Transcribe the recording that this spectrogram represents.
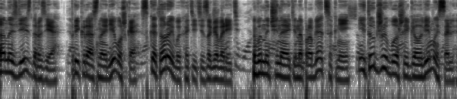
Она здесь, друзья. Прекрасная девушка, с которой вы хотите заговорить. Вы начинаете направляться к ней, и тут же в вашей голове мысль.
